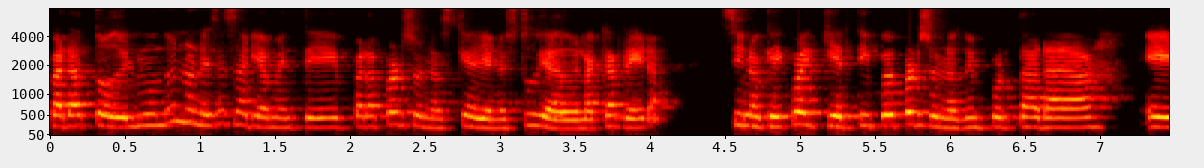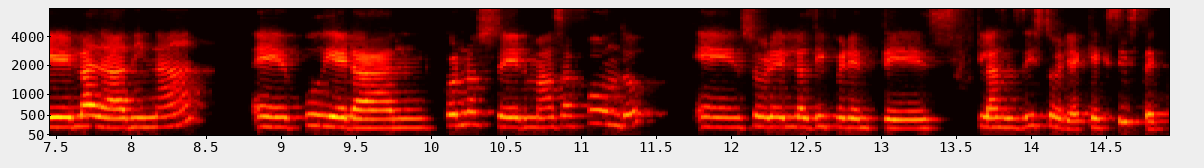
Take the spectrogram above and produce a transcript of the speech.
para todo el mundo, no necesariamente para personas que hayan estudiado la carrera, sino que cualquier tipo de personas, no importara eh, la edad ni nada, eh, pudieran conocer más a fondo eh, sobre las diferentes clases de historia que existen.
